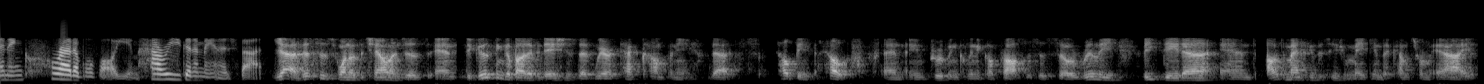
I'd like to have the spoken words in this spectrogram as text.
an incredible volume. How are you going to manage that? Yeah, this is one of the challenges. And the good thing about Evidation is that we're a tech company that's helping help and improving clinical processes. So really big data and automatic decision making that comes from AI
